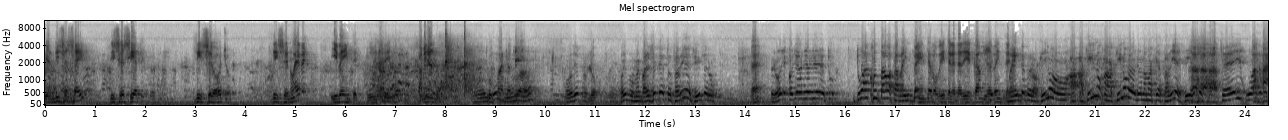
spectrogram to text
Quien dice seis, dice siete. Dice ocho. Dice nueve y veinte. Tú dinerito, ¿eh? caminando. Tú falta, tú. Oye, pues, oye, pues me parece que esto está bien, sí, pero... ¿Eh? Pero oye, oye, oye, oye, tú, tú has contado hasta 20. 20, lo viste que te di el cambio de 20. 20, pero aquí no, aquí no, aquí no veo yo nada más que hasta 10, fíjate. 6, 4, 3,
